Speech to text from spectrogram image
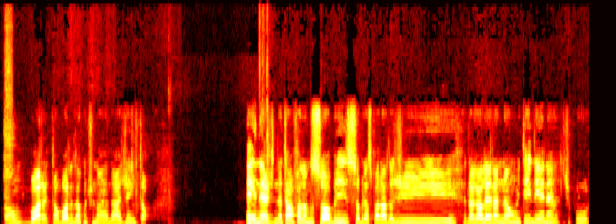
Então, bora. Então, bora dar continuidade aí, então. E aí, Nerd, né? Tava falando sobre, sobre as paradas de da galera não entender, né? Tipo,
